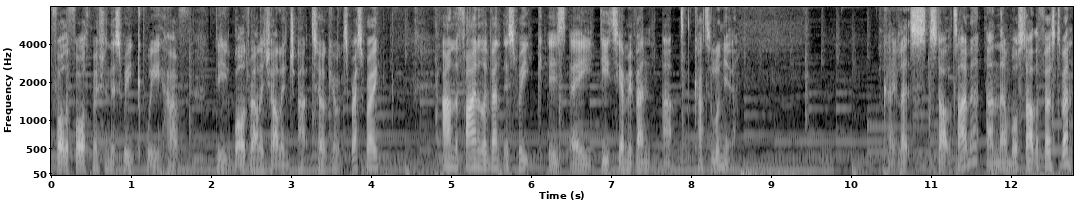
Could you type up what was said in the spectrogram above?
For the fourth mission this week we have the World Rally Challenge at Tokyo Expressway. And the final event this week is a DTM event at Catalonia. Okay, let's start the timer and then we'll start the first event.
